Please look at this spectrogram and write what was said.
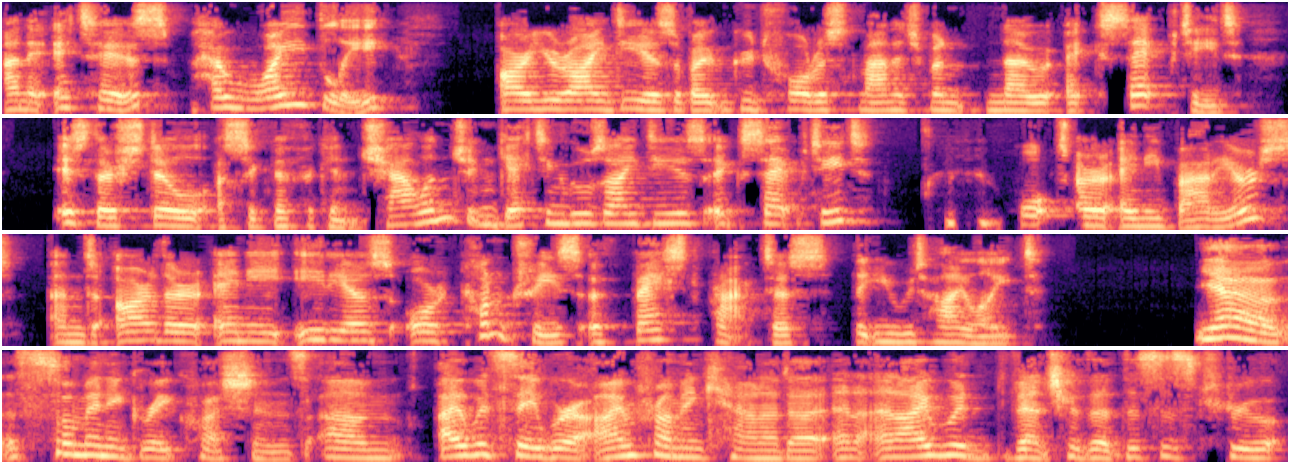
and it is, how widely are your ideas about good forest management now accepted? Is there still a significant challenge in getting those ideas accepted? What are any barriers? And are there any areas or countries of best practice that you would highlight? Yeah, so many great questions. Um, I would say where I'm from in Canada, and, and I would venture that this is true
